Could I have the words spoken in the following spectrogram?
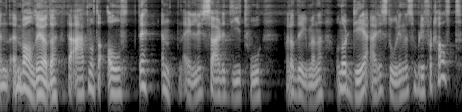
en, en, vanlig jøde. Det er på en måte alltid enten-eller. Så er det de to paradigmene. Og når det er historiene som blir fortalt,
